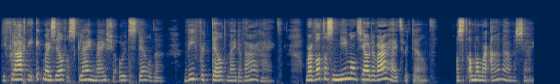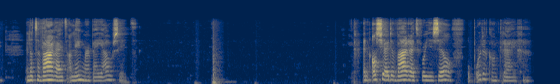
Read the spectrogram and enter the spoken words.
Die vraag die ik mijzelf als klein meisje ooit stelde. Wie vertelt mij de waarheid? Maar wat als niemand jou de waarheid vertelt? Als het allemaal maar aannames zijn en dat de waarheid alleen maar bij jou zit. En als jij de waarheid voor jezelf op orde kan krijgen,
